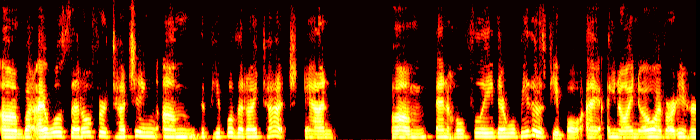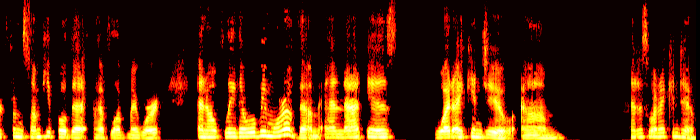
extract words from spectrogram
Um, but I will settle for touching um, the people that I touch, and um, and hopefully there will be those people. I you know I know I've already heard from some people that have loved my work, and hopefully there will be more of them. And that is what I can do. Um, that is what I can do.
